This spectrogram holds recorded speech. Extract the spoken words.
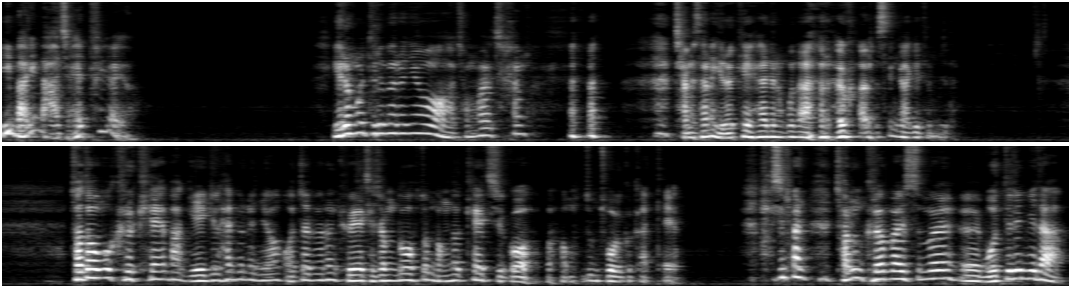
이 말이 맞아요? 틀려요? 이런 걸 들으면은요, 정말 참, 장사는 이렇게 해야 되는구나라고 하는 생각이 듭니다. 저도 뭐 그렇게 막 얘기를 하면은요, 어쩌면은 교회 재정도 좀 넉넉해지고, 뭐좀 좋을 것 같아요. 하지만 저는 그런 말씀을 못 드립니다.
